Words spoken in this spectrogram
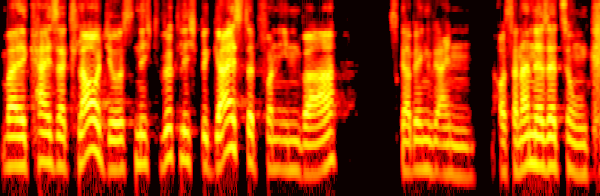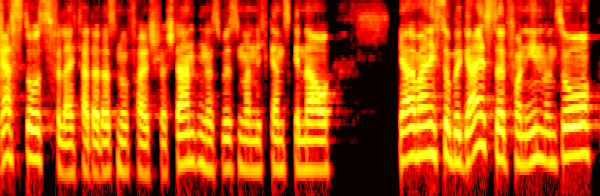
weil Kaiser Claudius nicht wirklich begeistert von ihnen war. Es gab irgendwie eine Auseinandersetzung um Christus, vielleicht hat er das nur falsch verstanden, das wissen wir nicht ganz genau. Ja, er war nicht so begeistert von ihnen und so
